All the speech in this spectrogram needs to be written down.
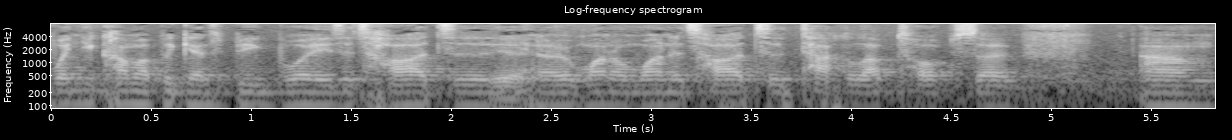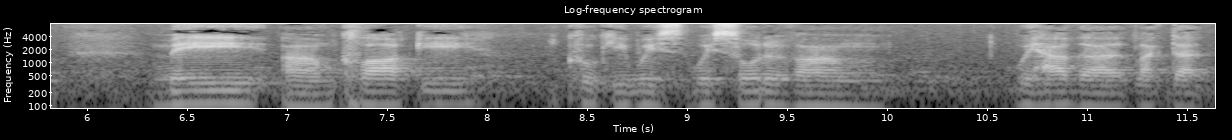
when you come up against big boys, it's hard to Yeah. you know one on one. It's hard to tackle up top. So, um, me, um, Clarky, Cookie, we we sort of um, we have that like that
